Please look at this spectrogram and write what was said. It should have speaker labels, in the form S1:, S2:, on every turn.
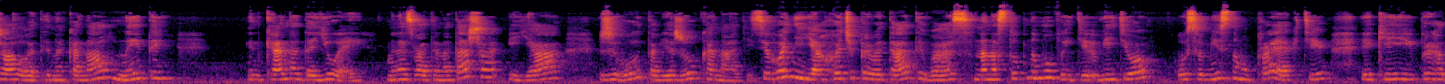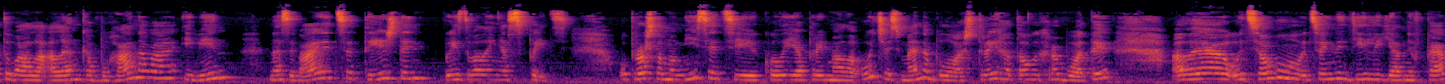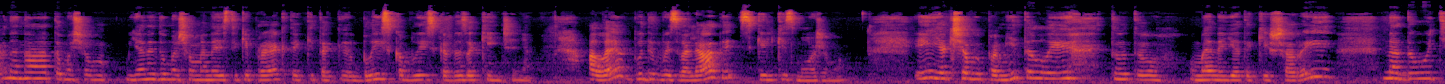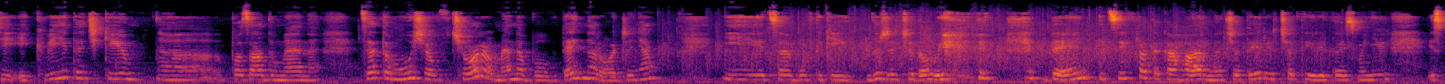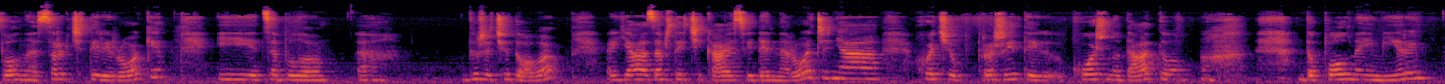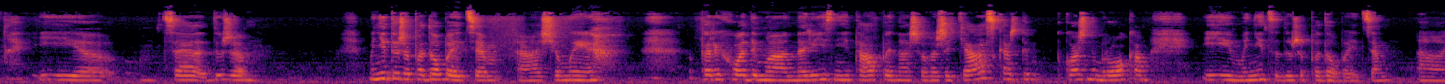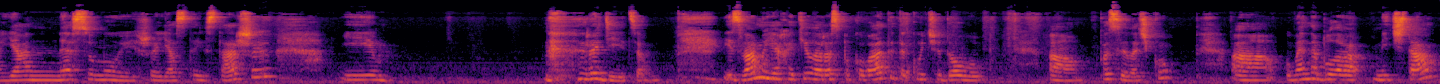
S1: Добро на канал Knitting in Canada UA. Мене звати Наташа і я живу та в'яжу в Канаді. Сьогодні я хочу привітати вас на наступному відео у сумісному проєкті, який приготувала Аленка Буганова, і він називається Тиждень визволення спиць. У прошлому місяці, коли я приймала участь, в мене було аж три готових роботи. Але у цьому у цій неділі я не впевнена, тому що я не думаю, що в мене є такі проекти, які так близько-близько до закінчення. Але будемо визволяти скільки зможемо. І якщо ви помітили, тут у, мене є такі шари надуті і квіточки е, позаду мене. Це тому, що вчора в мене був день народження. І це був такий дуже чудовий день. І цифра така гарна 4-4. Тобто мені ісполнилось 44 роки. І це було е, дуже чудово. Я завжди чекаю свій день народження, хочу прожити кожну дату до повної міри. І е, це дуже мені дуже подобається, е, що ми переходимо на різні етапи нашого життя з кожним, кожним роком, і мені це дуже подобається. Е, Я не сумую, що я стаю старшою і радію цьому. І з вами я хотіла розпакувати таку чудову посилочку. У мене була мічта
